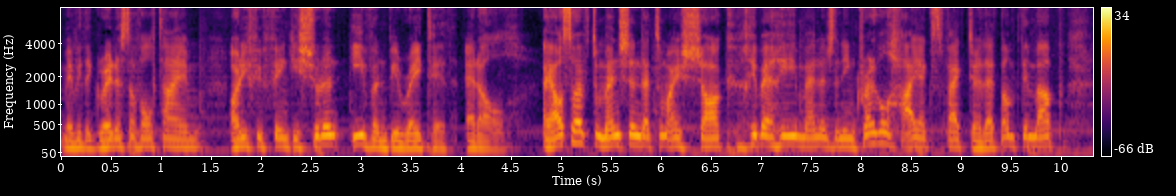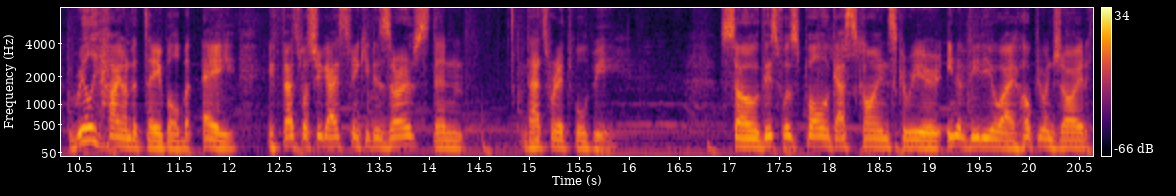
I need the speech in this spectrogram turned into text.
maybe the greatest of all time, or if you think he shouldn't even be rated at all. I also have to mention that to my shock, Ribéry managed an incredible high X factor that pumped him up really high on the table, but hey, if that's what you guys think he deserves, then that's where it will be. So this was Paul Gascoigne's career in a video, I hope you enjoyed,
